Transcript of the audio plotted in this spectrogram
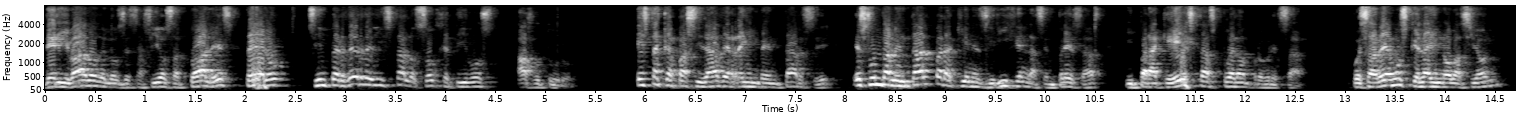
derivado de los desafíos actuales, pero sin perder de vista los objetivos a futuro. Esta capacidad de reinventarse es fundamental para quienes dirigen las empresas y para que éstas puedan progresar, pues sabemos que la innovación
